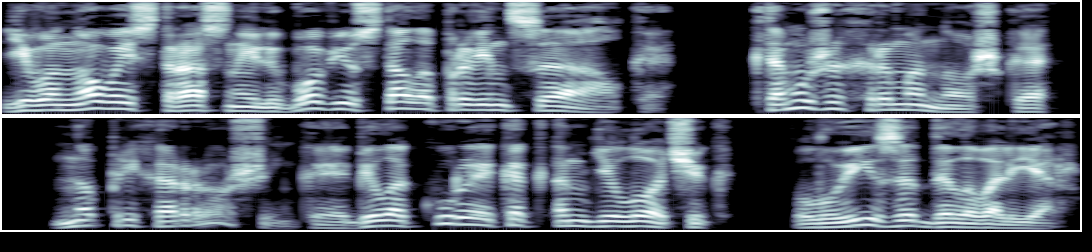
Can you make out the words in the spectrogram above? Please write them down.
его новой страстной любовью стала провинциалка, к тому же хромоножка, но прихорошенькая, белокурая, как ангелочек, Луиза де лавальер.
